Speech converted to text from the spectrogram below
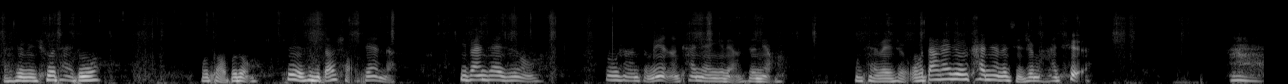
还是因为车太多，我搞不懂。这也是比较少见的，一般在这种路上怎么也能看见一两只鸟。目前为止，我大概就是看见了几只麻雀。唉，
